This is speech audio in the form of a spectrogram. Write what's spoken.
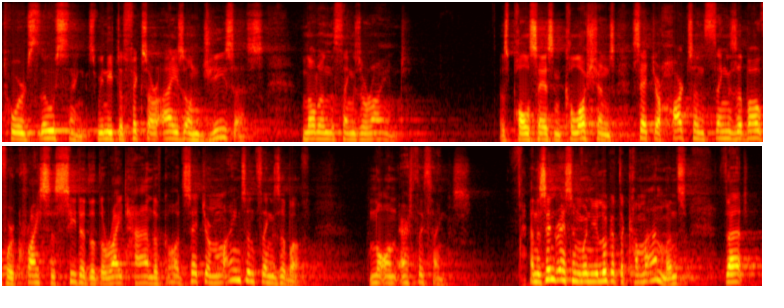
towards those things. We need to fix our eyes on Jesus, not on the things around. As Paul says in Colossians, set your hearts on things above where Christ is seated at the right hand of God. Set your minds on things above, not on earthly things. And it's interesting when you look at the commandments that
